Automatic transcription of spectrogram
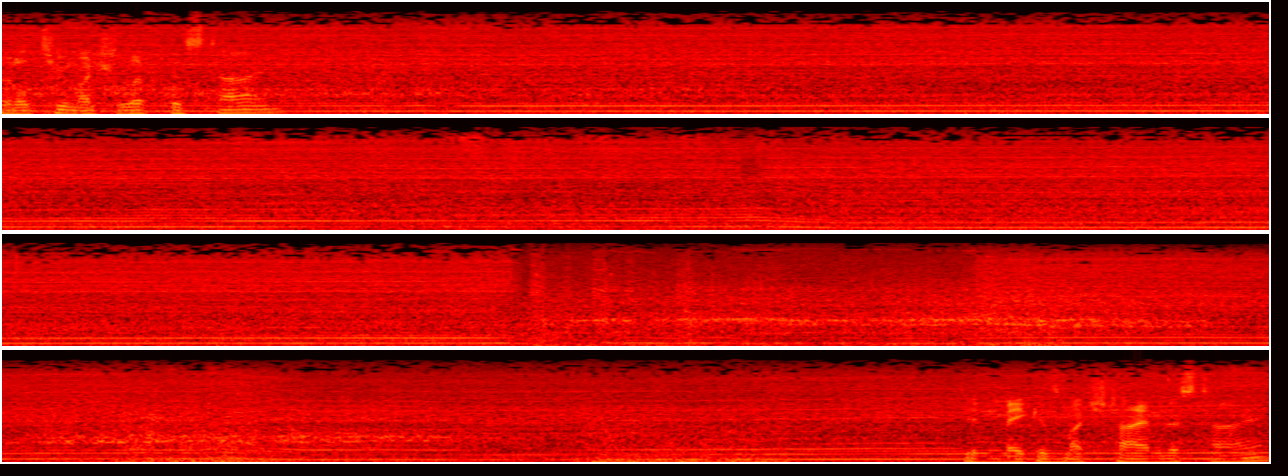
Little too much lift this time. Didn't make as much time this time.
